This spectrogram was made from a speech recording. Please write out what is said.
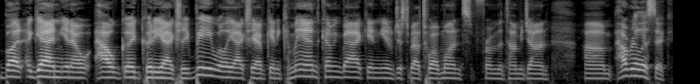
but again, you know, how good could he actually be? Will he actually have any command coming back in you know just about twelve months from the Tommy John? Um, how realistic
